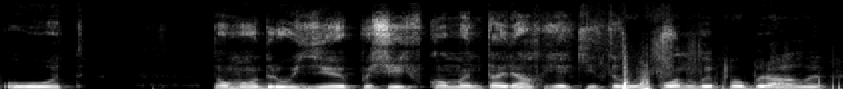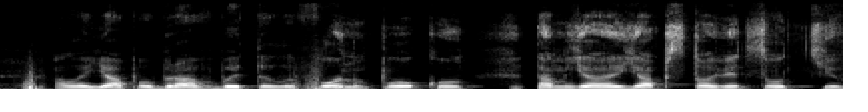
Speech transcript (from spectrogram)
От. Тому, друзі, пишіть в коментарях, який телефон ви побрали. Але я побрав би телефон Poco. Там я, я б 100%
